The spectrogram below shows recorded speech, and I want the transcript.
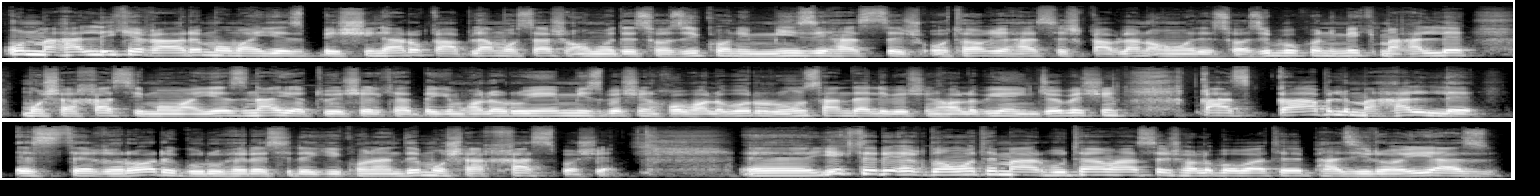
اون محلی که قرار ممیز بشینه رو قبلا واسش آماده سازی کنیم. میزی هستش اتاقی هستش قبلا آماده سازی بکنیم. یک محل مشخصی ممیز نیاد توی شرکت بگیم حالا روی این میز بشین خب حالا برو رو اون صندلی بشین حالا بیا اینجا بشین. از قبل محل استقرار گروه رسیدگی کننده مشخص باشه. یک سری اقدامات مربوطه هم هستش. حالا بابت پذیرایی از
